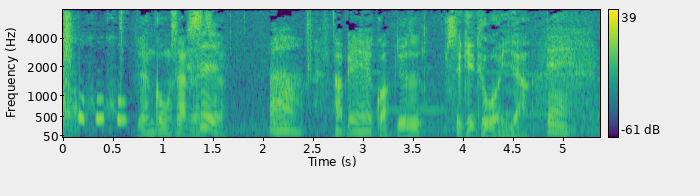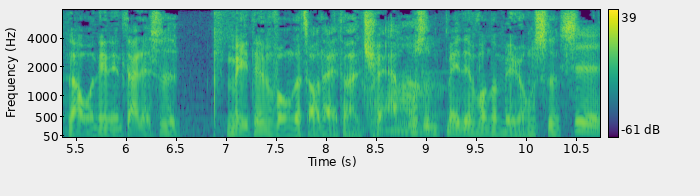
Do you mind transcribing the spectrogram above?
人工三轮车啊，然后变成逛就是 city tour 一样。对，然后我那年带的是。媚登峰的招待团全部是媚登峰的美容师，是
